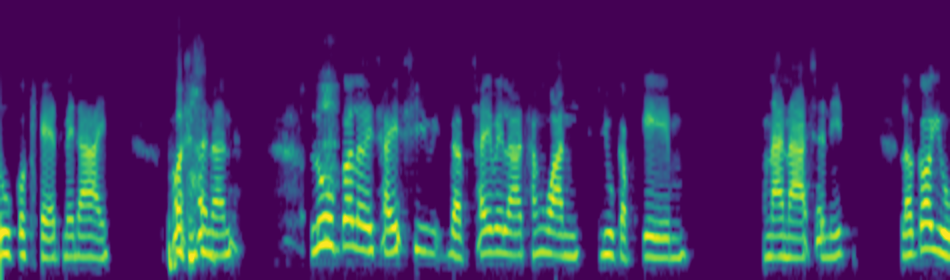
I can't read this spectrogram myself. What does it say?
ลูกก็ cast ไม่ได้ เพราะฉะนั้น ลูกก็เลยใช้ชีวิตแบบใช้เวลาทั้งวันอยู่กับเกม นานาชนิด แล้วก็อยู่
